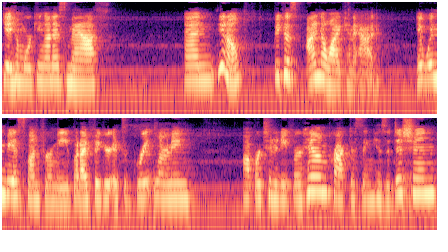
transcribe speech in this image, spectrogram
get him working on his math and you know because I know I can add. It wouldn't be as fun for me, but I figure it's a great learning opportunity for him, practicing his addition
